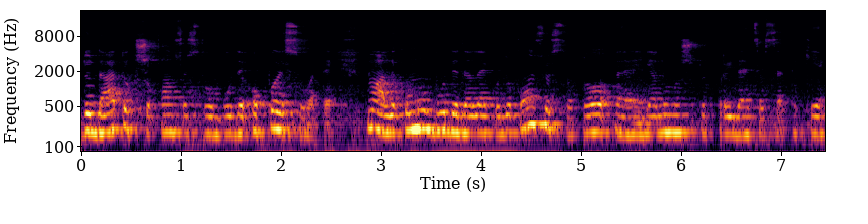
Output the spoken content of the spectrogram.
додаток, що консульство буде описувати. Ну але кому буде далеко до консульства, то е, я думаю, що тут прийдеться все-таки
